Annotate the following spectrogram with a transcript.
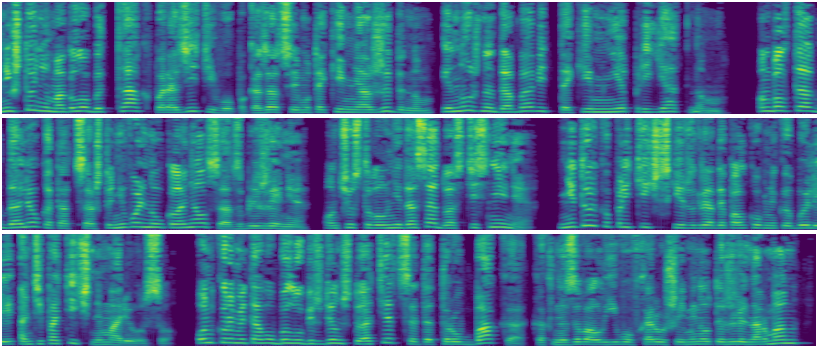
Ничто не могло бы так поразить его, показаться ему таким неожиданным, и нужно добавить таким неприятным. Он был так далек от отца, что невольно уклонялся от сближения. Он чувствовал не досаду, а стеснение. Не только политические взгляды полковника были антипатичны Мариусу. Он, кроме того, был убежден, что отец этот Рубака, как называл его в хорошие минуты Жильнарман,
